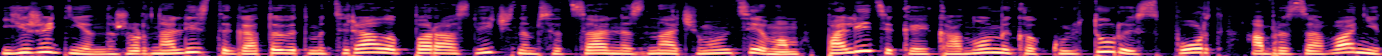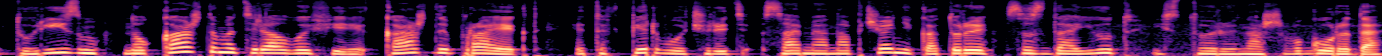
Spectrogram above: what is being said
Ежедневно журналисты готовят материалы по различным социально значимым темам – политика, экономика, культура, культура и спорт, образование, туризм. Но каждый материал в эфире, каждый проект – это в первую очередь сами анапчане, которые создают историю нашего города.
